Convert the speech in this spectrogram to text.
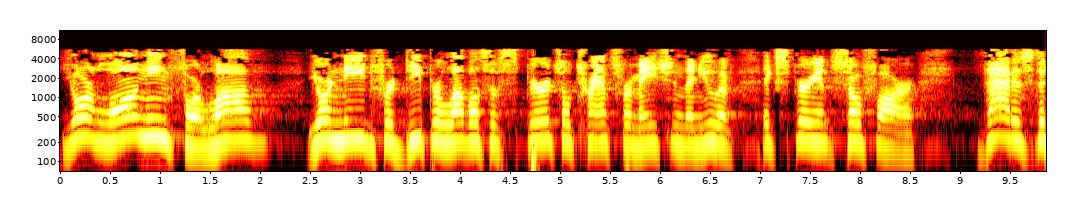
your longing for love, your need for deeper levels of spiritual transformation than you have experienced so far, that is the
